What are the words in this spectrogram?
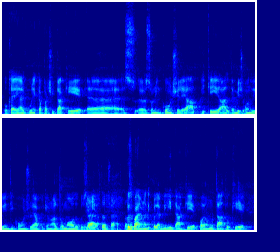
ok, alcune capacità che eh, eh sono inconsce le applichi, altre invece quando diventi conscio le applichi in un altro modo, così certo, via. Certo. Questa qua è una di quelle abilità che poi ho notato che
